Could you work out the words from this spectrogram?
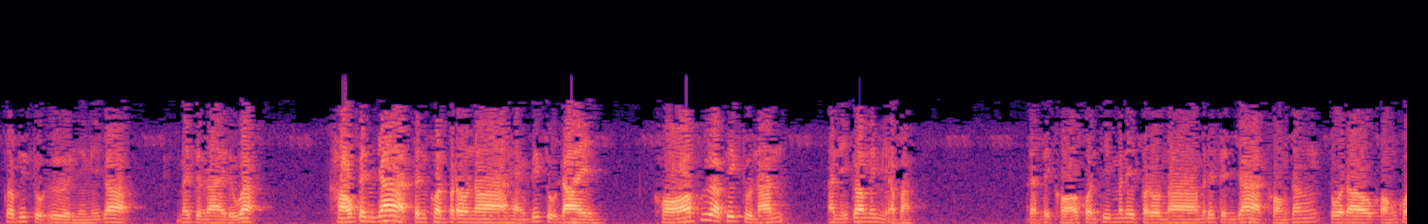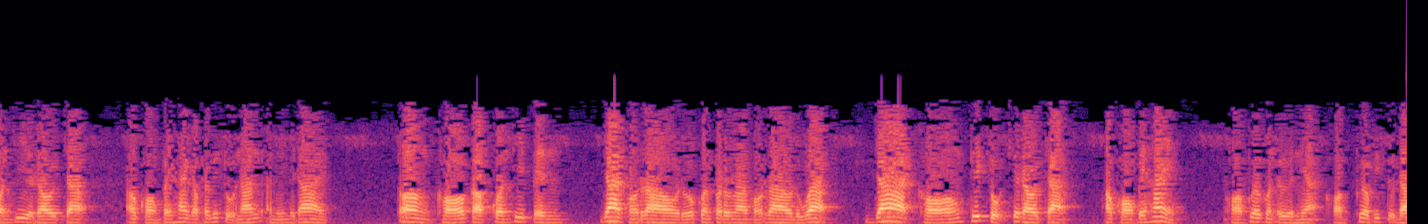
เพื่อพิสูจอื่นอย่างนี้ก็ไม่เป็นไรหรือว่า เขาเป็นญาติเป็นคนปรนนาแห่งพิสูจใด ขอเพื่อพิสูจนั้น อันนี้ก็ไม่มีอบัตแต่ไปขอคนที่ไม่ได้ปรนนาไม่ได้เป็นญาติของทั้งตัวเราของคนที่เราจะเอาของไปให้กับพระพิสูนั้น อันนี้ไม่ได้ ต้องขอกับคนที่เป็น ญาติของเราหรือว่าคนปรนนาของเราหรือว่าญาติของพิจุที่เราจะเอาของไปให้ ขอเพื่อคนอื่นเนี่ย ขอเพื่อพิจุใด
